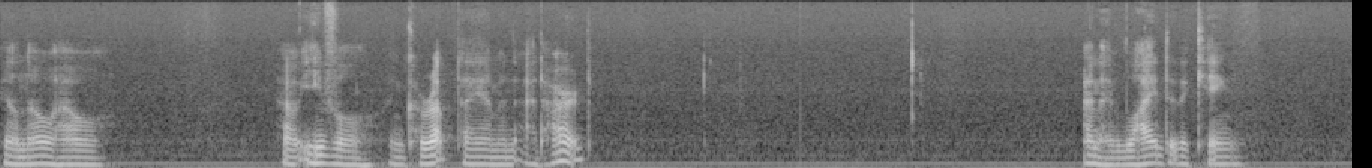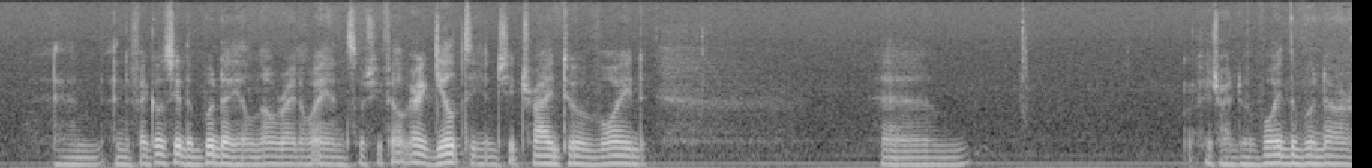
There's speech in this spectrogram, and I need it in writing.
he'll know how how evil and corrupt I am in, at heart. and I've lied to the king. And, and if I go see the Buddha, he'll know right away. And so she felt very guilty, and she tried to avoid um, she tried to avoid the Buddha.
